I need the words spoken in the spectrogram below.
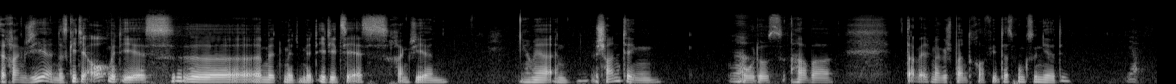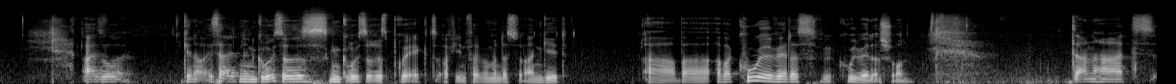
Rangieren, das geht ja auch mit ES, äh, mit, mit, mit ETCS rangieren. Wir haben ja einen Shunting-Modus, aber da wäre ich mal gespannt drauf, wie das funktioniert. Also, genau, ist halt ein größeres, ein größeres Projekt, auf jeden Fall, wenn man das so angeht. Aber, aber cool wäre das, cool wäre das schon. Dann hat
